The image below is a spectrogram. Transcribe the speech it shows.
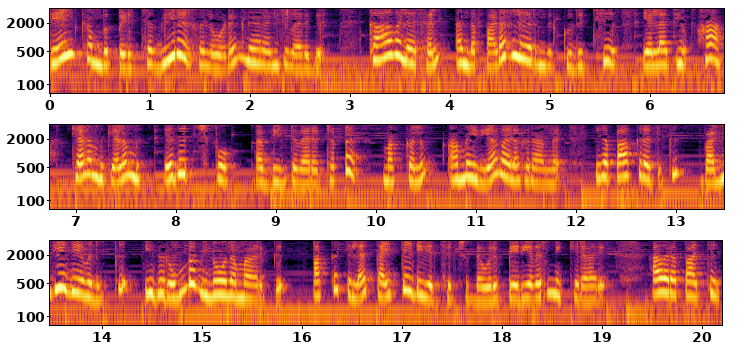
வேல்கம்பு பிடிச்ச வீரர்களோட நிறைஞ்சு வருது. காவலர்கள் அந்த படகுல இருந்து குதிச்சு எல்லாத்தையும் ஹா கிளம்பு கிளம்பு எதிர்ச்சு போ அப்படின்ட்டு விரட்டுறப்ப மக்களும் அமைதியா விலகுறாங்க. இத பாக்குறதுக்கு வந்தியத்தேவனுக்கு இது ரொம்ப வினோதமா இருக்கு. பக்கத்துல கைத்தடி வச்சிட்டு இருந்த ஒரு பெரியவர் நிக்கிறாரு. அவரை பார்த்து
